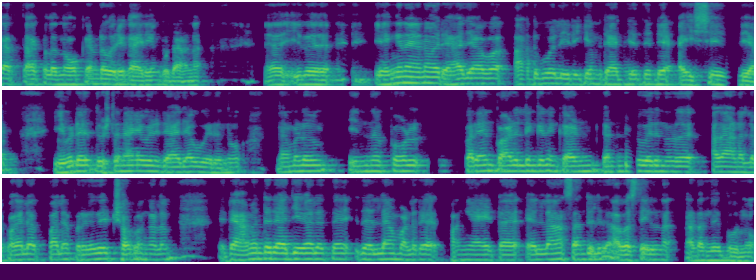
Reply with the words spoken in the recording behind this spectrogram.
കർത്താക്കളെ നോക്കേണ്ട ഒരു കാര്യം കൂടാണ്. ഇത് എങ്ങനെയാണോ രാജാവ് അതുപോലെ ഇരിക്കും രാജ്യത്തിന്റെ ഐശ്വര്യം. ഇവിടെ ദുഷ്ടനായ ഒരു രാജാവ് വരുന്നു. നമ്മളും ഇന്നിപ്പോൾ പറയാൻ പാടില്ലെങ്കിലും കണ്ടുവരുന്നത് അതാണല്ലോ. പല പല പ്രകൃതിക്ഷോഭങ്ങളും രാമന്റെ രാജ്യകാലത്ത് ഇതെല്ലാം വളരെ ഭംഗിയായിട്ട് എല്ലാം സന്തുലിത അവസ്ഥയിൽ നടന്നു പോന്നു.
